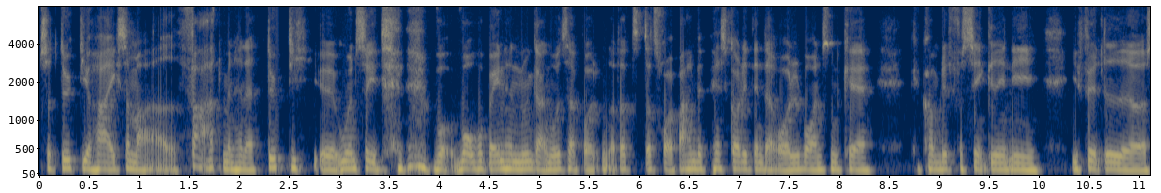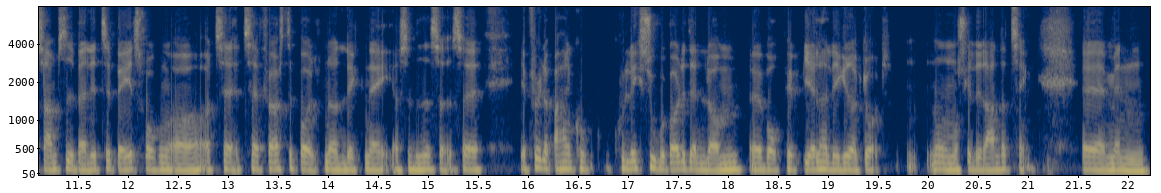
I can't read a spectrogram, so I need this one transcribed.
så dygtig og har ikke så meget fart, men han er dygtig, øh, uanset hvor, hvor på banen han nu engang modtager bolden. Og der, der tror jeg bare, han vil passe godt i den der rolle, hvor han sådan kan, kan komme lidt forsinket ind i, i feltet, og samtidig være lidt tilbagetrukken og, og tage, tage første bolden og lægge den af, og så videre. Så, så jeg føler bare, at han kunne, kunne ligge super godt i den lomme, øh, hvor Pep Biel har ligget og gjort nogle måske lidt andre ting. Øh, men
